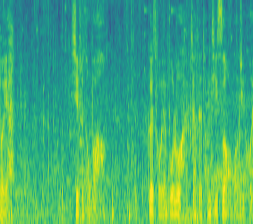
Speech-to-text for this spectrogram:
诺言，信使通报，各草原部落将在藤吉斯奥堡聚会，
